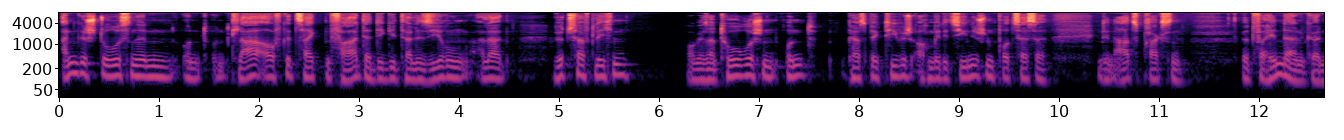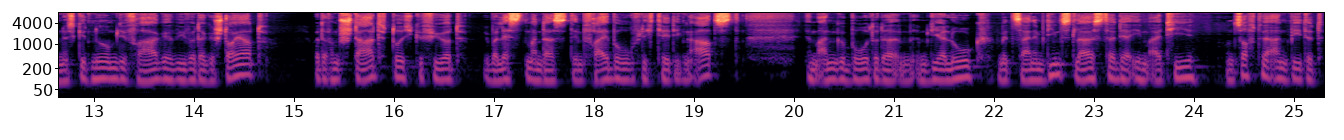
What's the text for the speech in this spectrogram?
angestoßenen und, und klar aufgezeigten Pfad der Digitalisierung aller wirtschaftlichen, organisatorischen und perspektivisch auch medizinischen Prozesse in den Arztpraxen wird verhindern können. Es geht nur um die Frage, wie wird er gesteuert? Wird er vom Staat durchgeführt? Überlässt man das dem freiberuflich tätigen Arzt im Angebot oder im, Dialog mit seinem Dienstleister, der ihm IT und Software anbietet?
